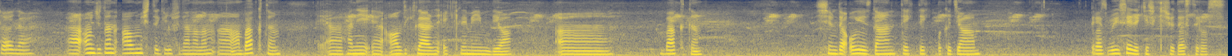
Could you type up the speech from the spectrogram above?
Şöyle. e, önceden almıştı Gülfidan Hanım. E, baktım. E, hani aldıklarını eklemeyeyim diye. E, baktım. Şimdi o yüzden tek tek bakacağım. Biraz büyüseydi keşke şu Desteros.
